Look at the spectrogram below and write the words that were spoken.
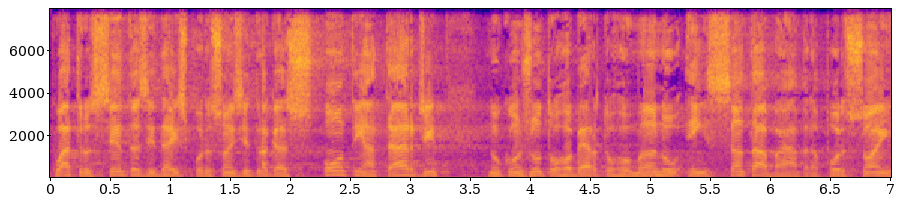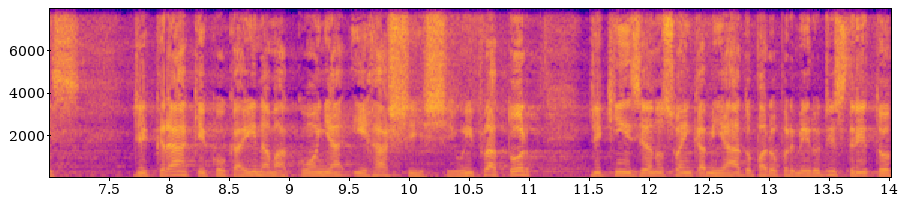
410 porções de drogas ontem à tarde no conjunto Roberto Romano, em Santa Bárbara. Porções de crack, cocaína, maconha e rachixe. O inflator de 15 anos foi encaminhado para o primeiro distrito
